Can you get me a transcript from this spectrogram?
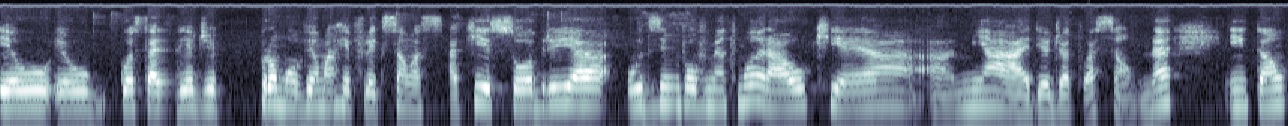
eu, eu gostaria de promover uma reflexão aqui sobre a, o desenvolvimento moral, que é a, a, minha área de atuação, né? Então,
